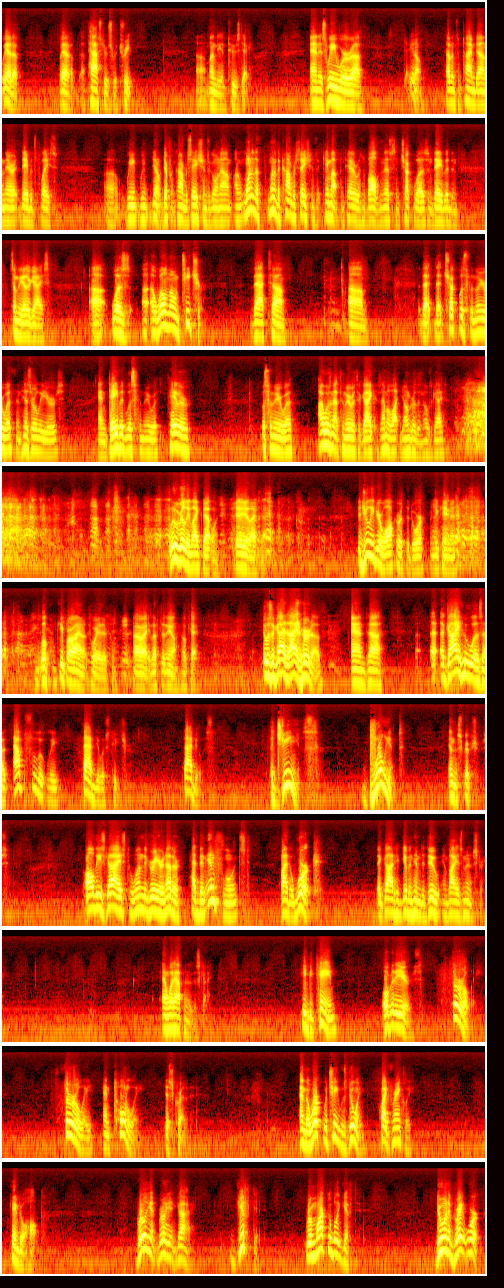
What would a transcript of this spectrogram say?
we had a we had a, a pastor's retreat uh, Monday and Tuesday, and as we were, uh, you know, having some time down there at David's place, uh, we, we, you know, different conversations are going on. On one of the one of the conversations that came up, and Taylor was involved in this, and Chuck was, and David, and some of the other guys, uh, was a, a well-known teacher that um, um, that that Chuck was familiar with in his early years, and David was familiar with. Taylor was familiar with. I wasn't that familiar with the guy because I'm a lot younger than those guys. Lou really liked that one. Yeah, you liked that. Did you leave your walker at the door when you came in? We'll keep our eye on it for you there. All right, left it in the okay. It was a guy that I had heard of, and uh, a, a guy who was an absolutely fabulous teacher. Fabulous. A genius. Brilliant in the scriptures. All these guys, to one degree or another, had been influenced by the work that God had given him to do and by his ministry. And what happened to this guy? He became, over the years, thoroughly, thoroughly, and totally discredited. And the work which he was doing, quite frankly, came to a halt. Brilliant, brilliant guy gifted, remarkably gifted, doing a great work.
